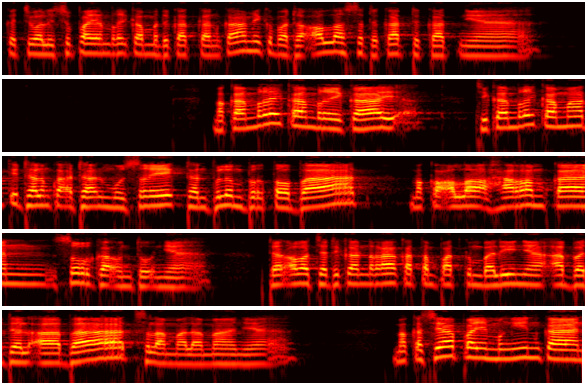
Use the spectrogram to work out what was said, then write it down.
kecuali supaya mereka mendekatkan kami kepada Allah sedekat-dekatnya. Maka mereka-mereka jika mereka mati dalam keadaan musyrik dan belum bertobat, maka Allah haramkan surga untuknya. Dan Allah jadikan neraka tempat kembalinya abadal abad selama-lamanya. Maka siapa yang menginginkan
